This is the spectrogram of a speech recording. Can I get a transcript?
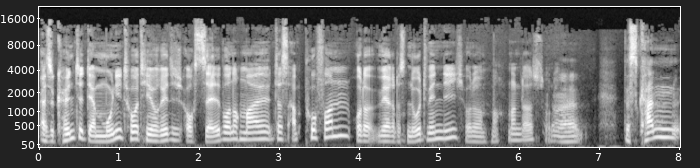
also könnte der Monitor theoretisch auch selber nochmal das abpuffern? Oder wäre das notwendig? Oder macht man das? Oder? Äh, Das kann,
